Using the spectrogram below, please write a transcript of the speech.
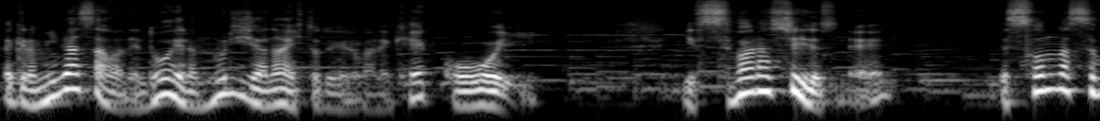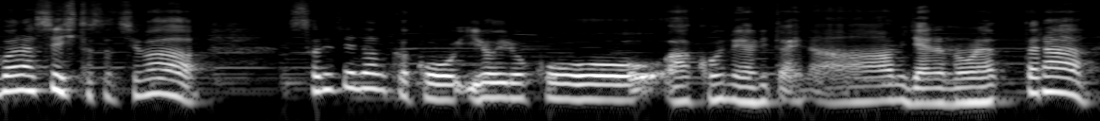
だけど皆さんはね、どうやら無理じゃない人というのがね、結構多い。いや、素晴らしいですね。そんな素晴らしい人たちは、それでなんかこう、いろいろこう、あ、こういうのやりたいなみたいなのをやったら、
